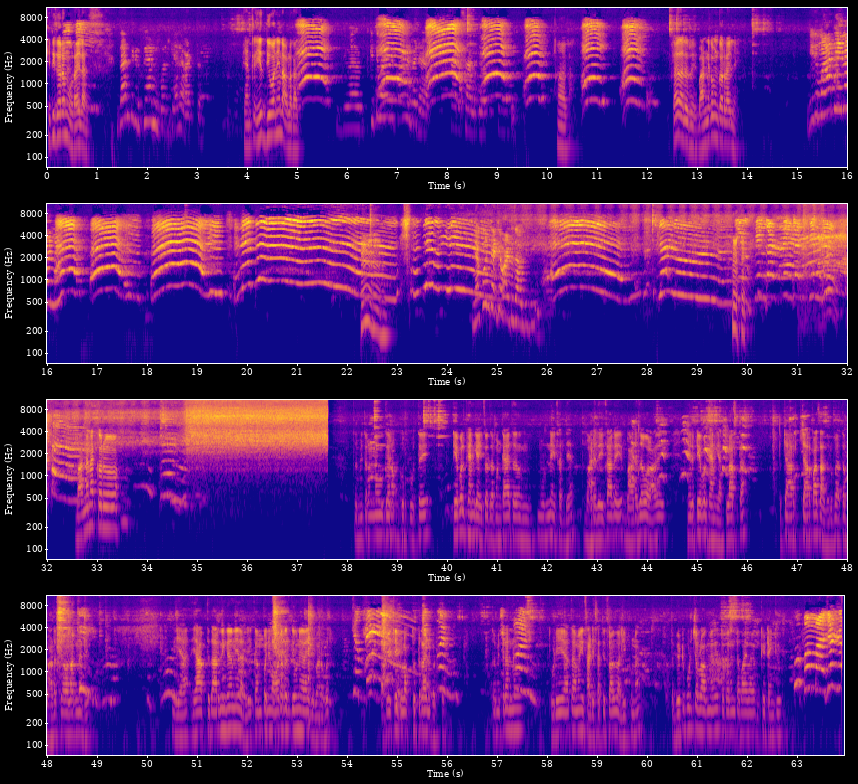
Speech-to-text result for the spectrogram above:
किती गरम हो राहिला जा ना तिकडे फॅन बंद केला वाटतं. फॅन का एक दिवा नाही लावला का दिवा- किती वेळा. हा का? काय झालं रे भांडणं कमी कर राहिले? दीदी मार दे ना मी. नको ना त्याची वाट जाऊ दीदी. भांडणं करू. तर मित्रांनो गरम खूप होतंय. टेबल फॅन घ्यायचा होता पण काय तर मूड नाही सध्या. तर भाडं द्यायचं आलं भाडं जवळ आलं आहे नाही तर टेबल फॅन घेतला असता. चार चार पाच हजार रुपये आता भाडं द्यावं लागणार आहे. या या हप्त्यात अर्निंग नाही झाली. कंपनी ऑर्डरच देऊन राहिली बरोबर. एक एक लॉक तुट राहील फक्त. तर मित्रांनो थोडी आता माझी साडेसाती चालू झाली पुन्हा. तर भेटू पुढच्या ब्लॉगमध्ये तोपर्यंत बाय बाय ओके थँक्यू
